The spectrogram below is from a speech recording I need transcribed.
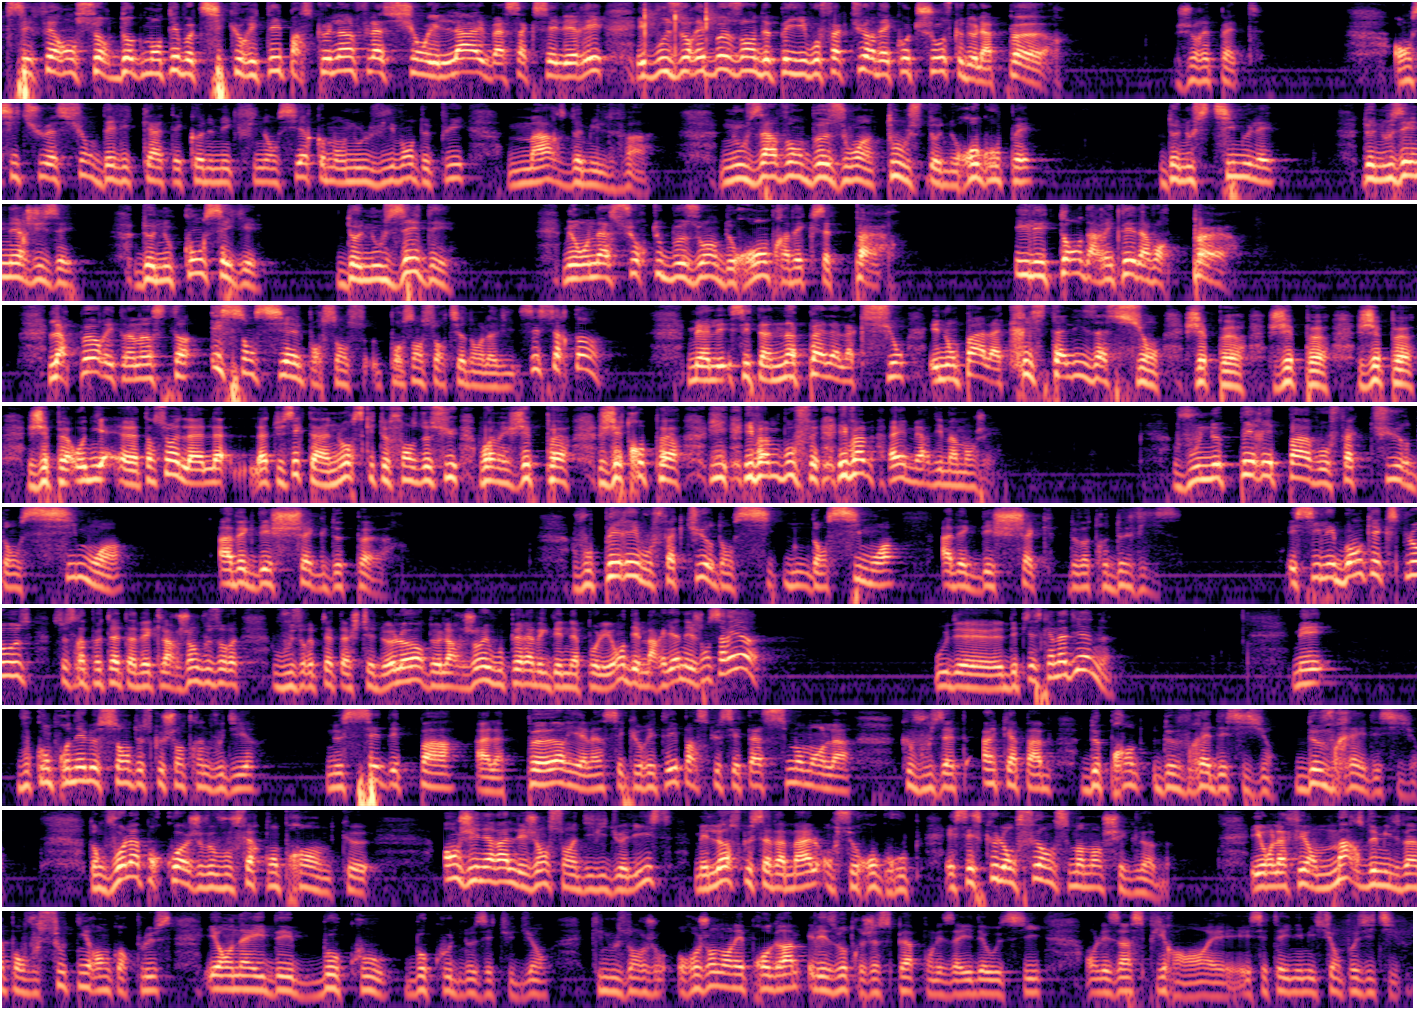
C'est faire en sorte d'augmenter votre sécurité parce que l'inflation est là, elle va s'accélérer et vous aurez besoin de payer vos factures avec autre chose que de la peur. Je répète, en situation délicate économique financière comme nous le vivons depuis mars 2020, nous avons besoin tous de nous regrouper, de nous stimuler, de nous énergiser, de nous conseiller, de nous aider. Mais on a surtout besoin de rompre avec cette peur. Il est temps d'arrêter d'avoir peur. La peur est un instinct essentiel pour s'en sortir dans la vie, c'est certain. Mais c'est un appel à l'action et non pas à la cristallisation. J'ai peur, j'ai peur, j'ai peur, j'ai peur. Euh, attention, là, tu sais que tu as un ours qui te fonce dessus. Ouais, mais j'ai peur, j'ai trop peur. Il, va me bouffer, il va me... Eh merde, il m'a mangé. Vous ne paierez pas vos factures dans six mois avec des chèques de peur. Vous paierez vos factures dans six mois avec des chèques de votre devise. Et si les banques explosent, ce sera peut-être avec l'argent que vous aurez, acheté de l'or, de l'argent et vous paierez avec des Napoléons, des Marianne et j'en sais rien. Ou des, des pièces canadiennes. Mais vous comprenez le sens de ce que je suis en train de vous dire? Ne cédez pas à la peur et à l'insécurité parce que c'est à ce moment-là que vous êtes incapable de prendre de vraies décisions. De vraies décisions. Donc voilà pourquoi je veux vous faire comprendre que en général, les gens sont individualistes, mais lorsque ça va mal, on se regroupe. Et c'est ce que l'on fait en ce moment chez Globe. Et on l'a fait en mars 2020 pour vous soutenir encore plus. Et on a aidé beaucoup, beaucoup de nos étudiants qui nous ont rejoints dans les programmes. Et les autres, j'espère qu'on les a aidés aussi en les inspirant. Et, c'était une émission positive.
